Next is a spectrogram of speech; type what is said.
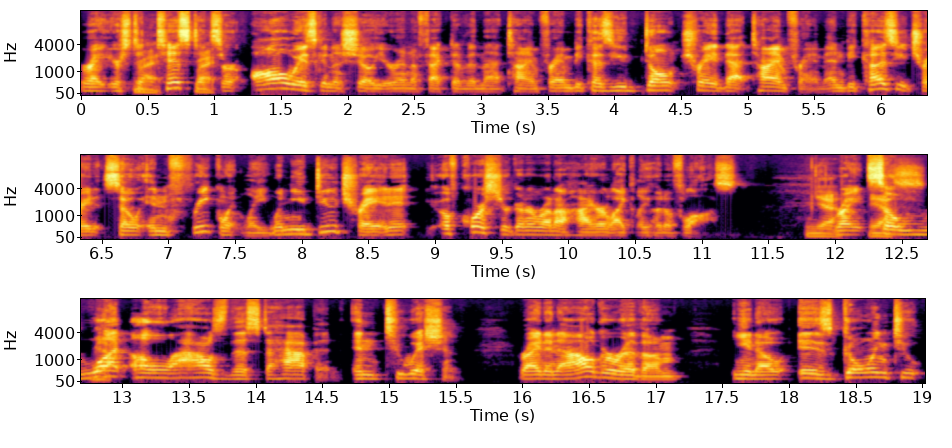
right? Your statistics right, right. are always going to show you're ineffective in that time frame because you don't trade that time frame. And because you trade it so infrequently, when you do trade it, of course you're going to run a higher likelihood of loss. Yeah. Right? Yes, so what yeah. allows this to happen? Intuition. Right? An algorithm, you know, is going to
